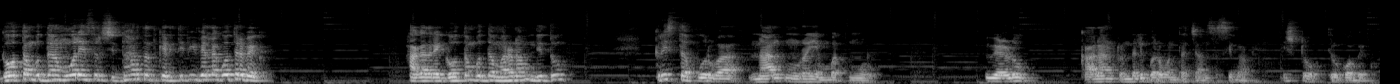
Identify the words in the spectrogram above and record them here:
ಗೌತಮ್ ಬುದ್ಧನ ಮೂಲ ಹೆಸರು ಸಿದ್ಧಾರ್ಥ ಅಂತ ಕರಿತೀವಿ? ಇವೆಲ್ಲ ಗೊತ್ತಿರಬೇಕು. ಹಾಗಾದರೆ ಗೌತಮ್ ಬುದ್ಧ ಮರಣ ಹೊಂದಿದ್ದು ಕ್ರಿಸ್ತ ಪೂರ್ವ ನಾಲ್ಕುನೂರ ಎಂಬತ್ಮೂರು. ಇವೆರಡು ಕಾಲಾನುಕ್ರಮದಲ್ಲಿ ಬರುವಂತ ಚಾನ್ಸಸ್ ಇದಾವೆ. ಇಷ್ಟು ತಿಳ್ಕೋಬೇಕು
